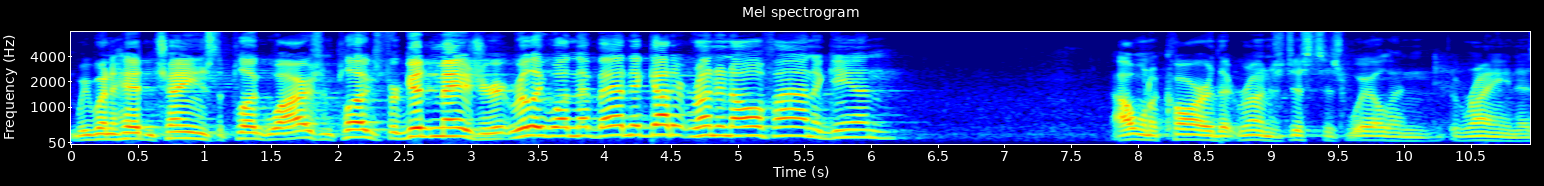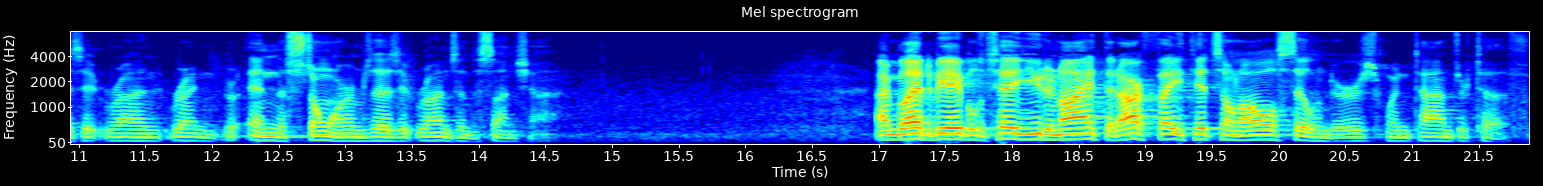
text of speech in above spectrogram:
We went ahead and changed the plug wires and plugs for good measure. It really wasn't that bad, and it got it running all fine again. I want a car that runs just as well in the rain as it runs run, in the storms as it runs in the sunshine. I'm glad to be able to tell you tonight that our faith hits on all cylinders when times are tough.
